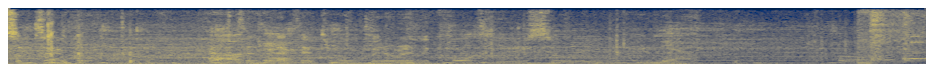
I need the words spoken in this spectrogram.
September. After Okay. that, it will be really cold here, so we will Yeah. Cool.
